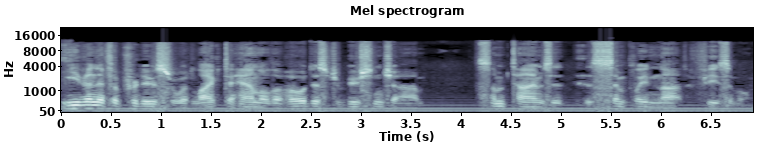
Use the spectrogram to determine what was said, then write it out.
Even if a producer would like to handle the whole distribution job, sometimes it is simply not feasible.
